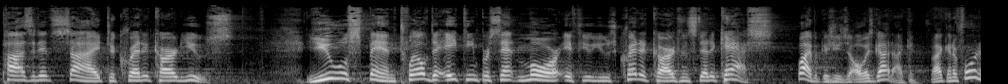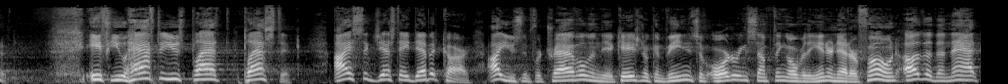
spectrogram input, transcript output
positive side to credit card use. You will spend 12 to 18% more if you use credit cards instead of cash. Why? Because you've always got it. I can, I can afford it. If you have to use pla- plastic, I suggest a debit card. I use them for travel and the occasional convenience of ordering something over the internet or phone. Other than that,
